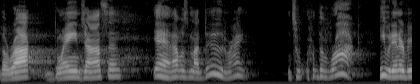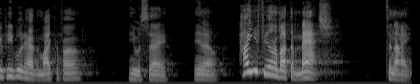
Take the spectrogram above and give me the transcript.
The Rock, Dwayne Johnson. Yeah, that was my dude, right? It's the Rock. He would interview people, he'd have the microphone. he would say, you know, how you feeling about the match tonight?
